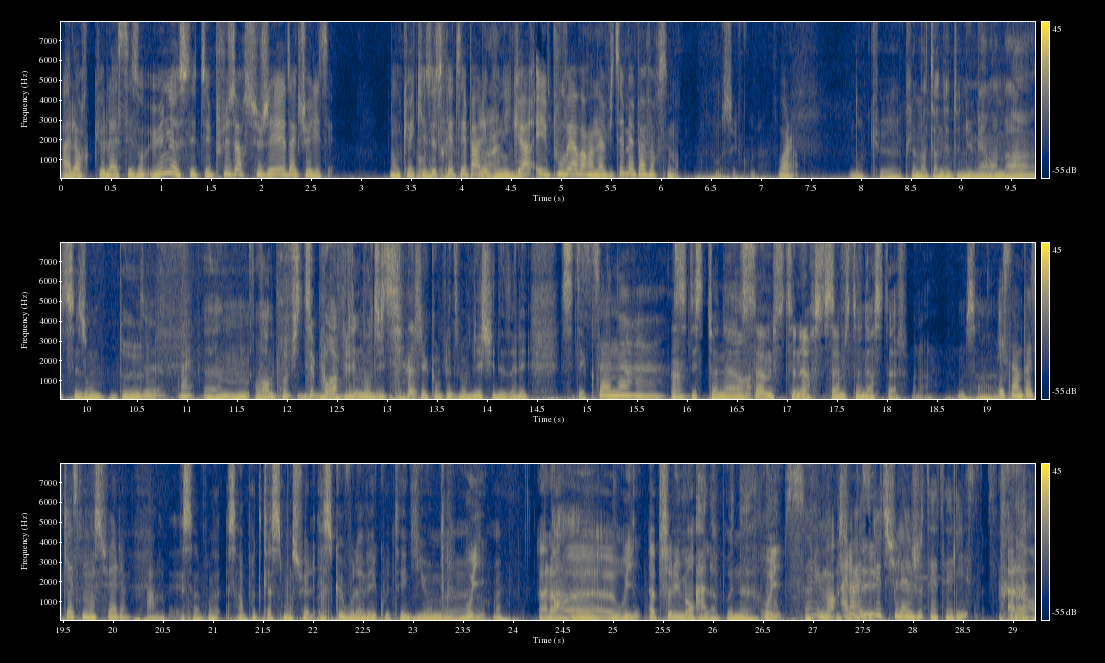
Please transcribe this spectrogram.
Alors que la saison 1, c'était plusieurs sujets d'actualité. Donc, euh, qui étaient traités par les Ouais. chroniqueurs et pouvaient avoir un invité, mais pas forcément. Bon, C'est cool. Voilà. Donc, euh, Club Internet de Numérama, saison 2. De, ouais. Euh, on va en profiter pour rappeler le nom du tien, j'ai complètement oublié, je suis désolé. C'était Stoner, euh, Hein c'était Stoner, Some Stoner Stuff. Some Stoner Stuff. Voilà. Comme ça. Et c'est un podcast mensuel. Pardon. Et c'est un, podcast mensuel. Est-ce que vous l'avez écouté, Guillaume euh, Oui. ouais Alors, Ah. euh, oui, absolument. À la bonne heure. Oui. Absolument. Alors, est-ce que tu l'ajoutes à ta liste? Alors,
